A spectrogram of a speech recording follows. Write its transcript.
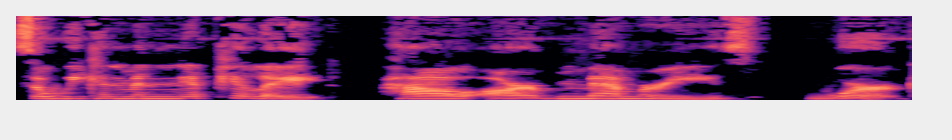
So we can manipulate how our memories work.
